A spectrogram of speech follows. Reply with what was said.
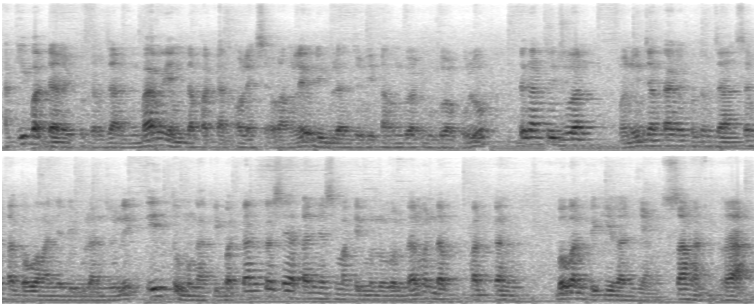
Akibat dari pekerjaan baru yang didapatkan oleh seorang Leo di bulan Juli tahun 2020 dengan tujuan menunjang karir pekerjaan serta keuangannya di bulan Juli itu mengakibatkan kesehatannya semakin menurun dan mendapatkan beban pikiran yang sangat berat.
